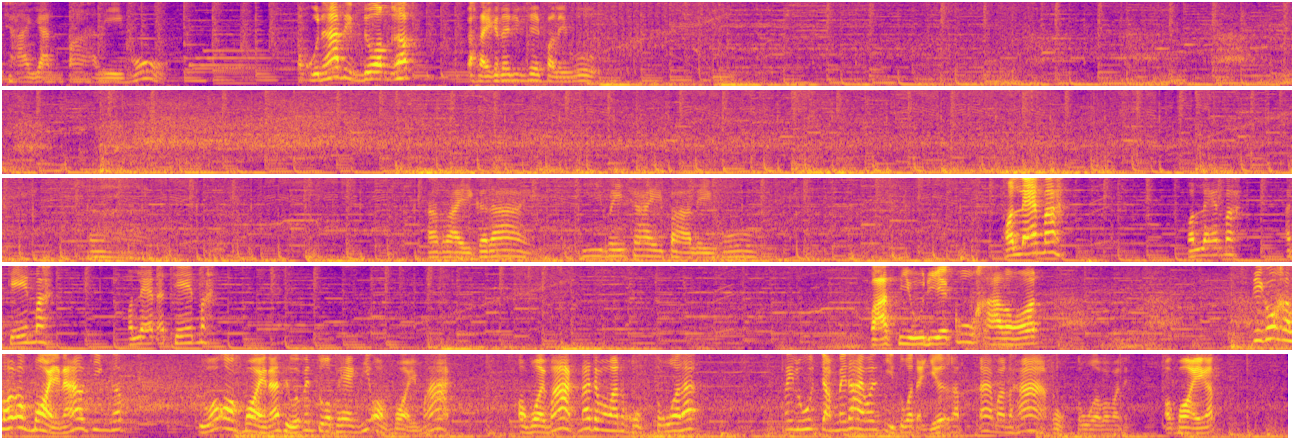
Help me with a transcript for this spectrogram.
ชายันปาเลโฮขอบคุณ 50 ดวงครับ อะไรก็ได้ที่ไม่ใช่ปาเลโฮ รก็ได้ ที่ไม่ใช่ปาเลโฮฮอลแลนด์มาฮอลแลนด์มาอาเจนมาฮอลแลนด์อาเจนมาฟาซิลเดียโก้คาร์ลอสเดียโก้คาร์ลอสออกบ่อยนะจริงครับถือว่าออกบ่อยนะ ถือว่าเป็นตัวแพงที่ออกบ่อยมาก ออกบ่อยมากน่าจะประมาณ 6 ตัวแล้ว ไม่รู้จำไม่ได้ว่ากี่ตัวแต่เยอะครับได้ประมาณห้าหกตัวประมาณนี้ออกบ่อยครับ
